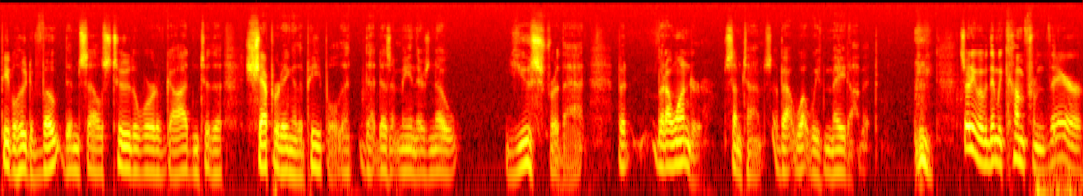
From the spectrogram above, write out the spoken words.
People who devote themselves to the Word of God and to the shepherding of the people. That that doesn't mean there's no use for that. But but I wonder sometimes about what we've made of it. so anyway, then we come from there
